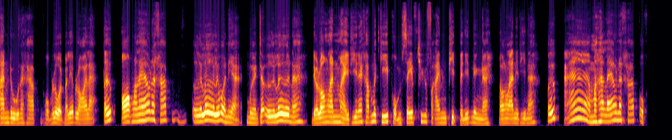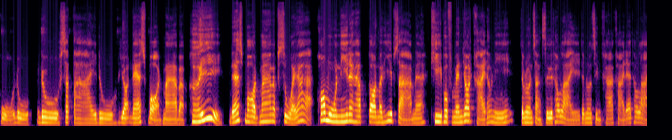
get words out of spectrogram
รันดูนะครับ ผมโหลดมาเรียบร้อยแล้วตึ๊บออกมาแล้วนะครับเออร์เลอร์หรือเปล่าเนี่ย เหมือนจะเออร์เลอร์นะ เดี๋ยวลองรันใหม่ทีนะครับ เมื่อกี้ผมเซฟชื่อไฟล์มันผิดไปนิดนึงนะ ลองรันอีกทีนะปึ๊บ อ่า มาแล้วนะครับ โอ้โห ดู ดูสไตล์ดูยอดแดชบอร์ดมาแบบ เฮ้ย แดชบอร์ดมาแบบสวยอะข้อมูลนี้นะครับ ตอนวันที่ 23 นะ Key Performance ยอดขายเท่านี้จำนวนสั่งซื้อเท่าไหร่จำนวนสินค้าขายได้เท่าไหร่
